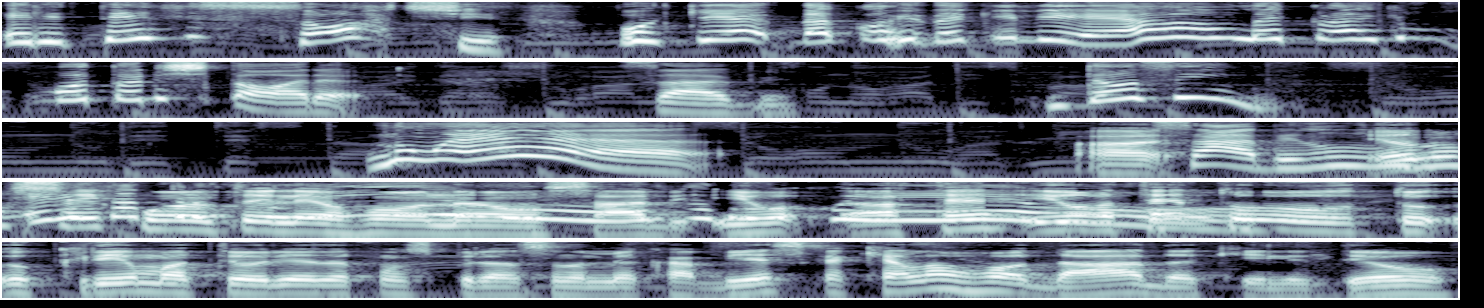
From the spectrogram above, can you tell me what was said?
ele teve sorte. Porque na corrida que ele erra, o Leclerc o motor estoura. Sabe? Então, assim. Não é. Ah, Sabe? Não, Eu não sei tá quanto ele errou, não, sabe? tá Eu, eu até, eu até tô, tô- Eu criei uma teoria da conspiração na minha cabeça que aquela rodada que ele deu.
